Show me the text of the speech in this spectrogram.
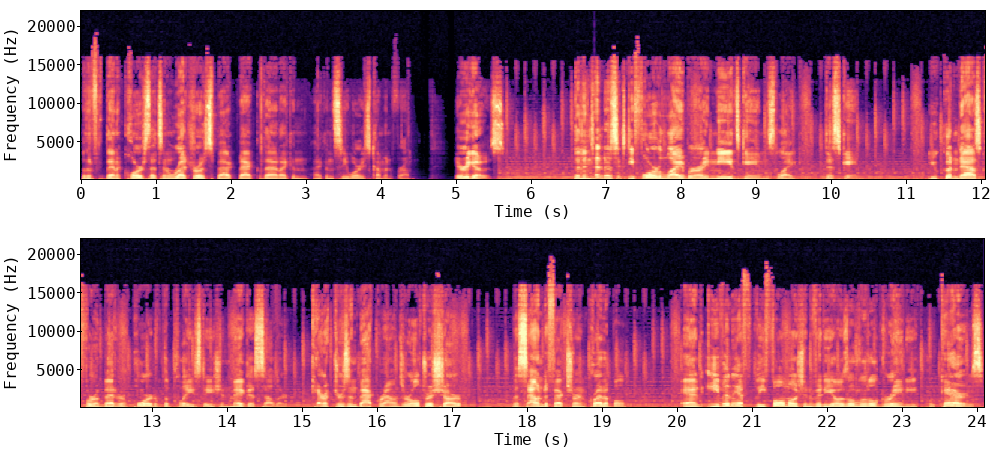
But then, of course, that's in retrospect. Back then, I can I can see where he's coming from. Here he goes. The Nintendo 64 library needs games like this game. You couldn't ask for a better port of the PlayStation Mega Seller. Characters and backgrounds are ultra sharp, the sound effects are incredible, and even if the full motion video is a little grainy, who cares?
